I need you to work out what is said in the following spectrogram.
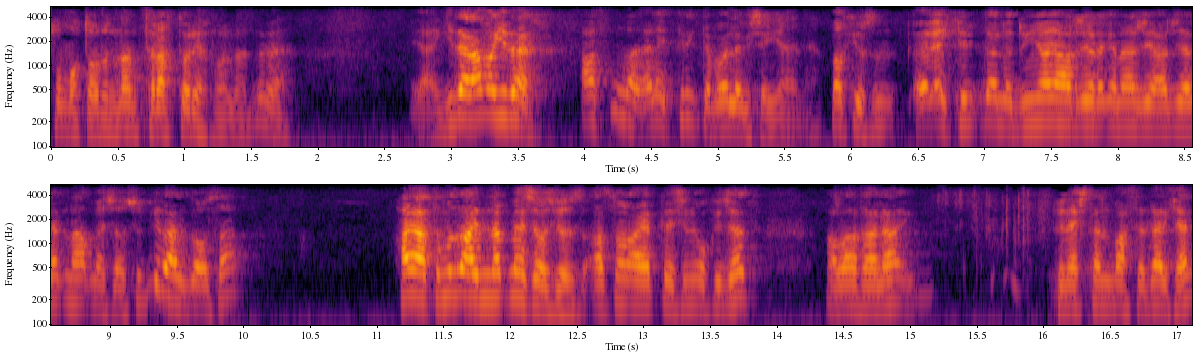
Su motorundan traktör yaparlar değil mi? Yani gider ama gider. Aslında elektrik de böyle bir şey yani. Bakıyorsun elektriklerle dünyayı harcayarak, enerjiyi harcayarak ne yapmaya çalışıyoruz? Biraz da olsa hayatımızı aydınlatmaya çalışıyoruz. Az sonra ayette şimdi okuyacağız. allah Teala güneşten bahsederken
